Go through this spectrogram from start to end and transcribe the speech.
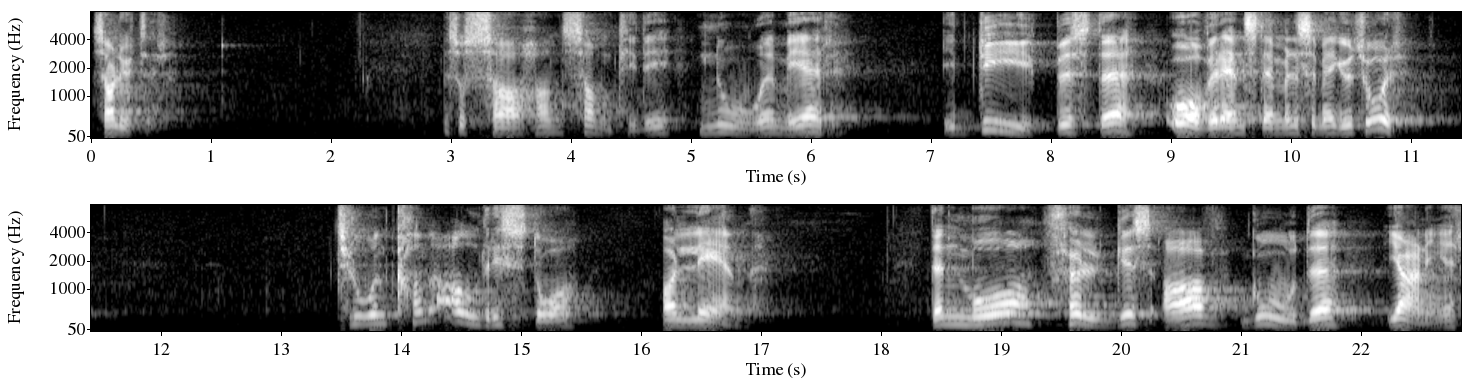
sa Luther. Men så sa han samtidig noe mer i dypeste overensstemmelse med Guds ord. Troen kan aldri stå alene. Den må følges av gode gjerninger.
